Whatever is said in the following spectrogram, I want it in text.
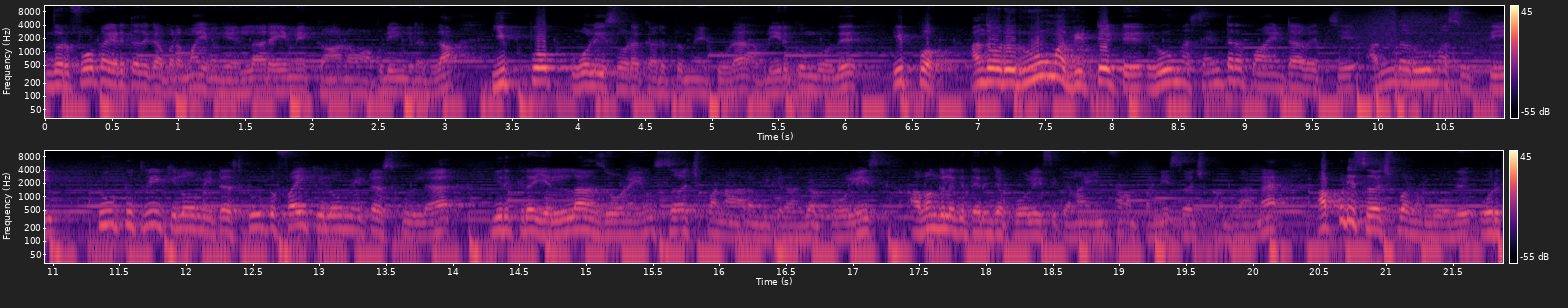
இந்த ஒரு ஃபோட்டோ எடுத்ததுக்கு அப்புறமா இவங்க எல்லாரையுமே காணோம் அப்படிங்கிறது தான் இப்போ போலீஸோட கருத்துமே கூட. அப்படி இருக்கும்போது இப்போ அந்த ஒரு ரூமை விட்டுட்டு ரூமை சென்டர் பாயிண்ட்டாக வச்சு அந்த ரூமை சுற்றி two to three kilometres two to five கிலோமீட்டர்ஸ்க்குள்ளே இருக்கிற எல்லா ஜோனையும் சர்ச் பண்ண ஆரம்பிக்கிறாங்க போலீஸ். அவங்களுக்கு தெரிஞ்ச போலீஸுக்கெல்லாம் இன்ஃபார்ம் பண்ணி சர்ச் பண்ணுறாங்க அப்படி சர்ச் பண்ணும்போது ஒரு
